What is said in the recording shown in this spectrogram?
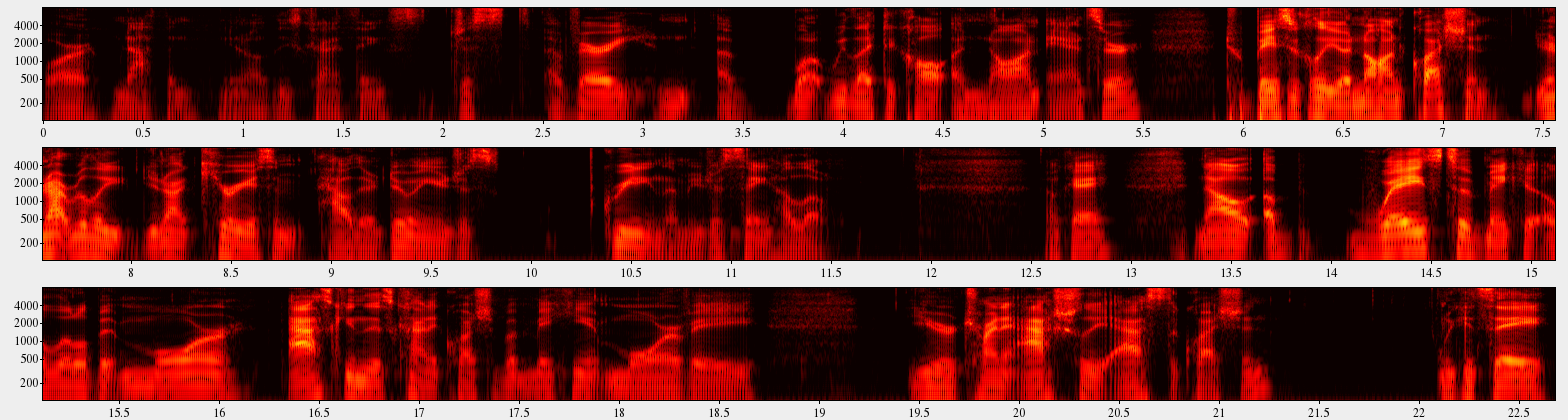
or nothing. You know, these kind of things. Just a very a, what we like to call a non-answer to basically a non-question. You're not really you're not curious in how they're doing. You're just greeting them. You're just saying hello. Okay. Now, uh, ways to make it a little bit more asking this kind of question, but making it more of a you're trying to actually ask the question. We could say,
